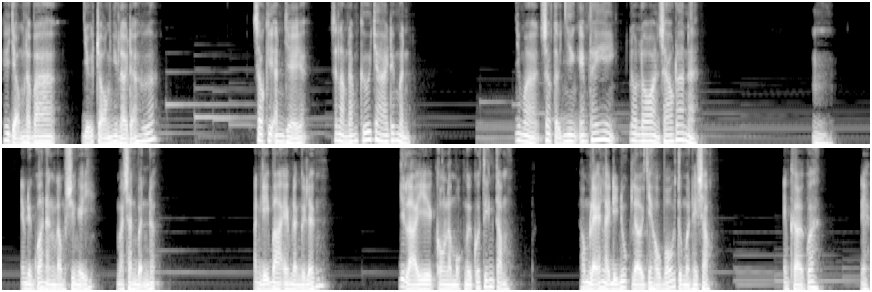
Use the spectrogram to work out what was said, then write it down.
Hy vọng là ba Giữ trọn như lời đã hứa. Sau khi anh về Sẽ làm đám cưới cho hai đứa mình. Nhưng mà sao tự nhiên em thấy Lo lo làm sao đó anh à Ừ Em đừng quá nặng lòng suy nghĩ Mà sanh bệnh đó. Anh nghĩ ba em là người lớn Với lại còn là một người có tiếng tâm Không lẽ lại đi nuốt lời với hậu bối tụi mình hay sao? Em khờ quá. Nè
